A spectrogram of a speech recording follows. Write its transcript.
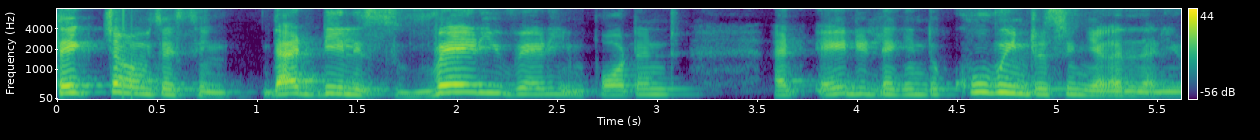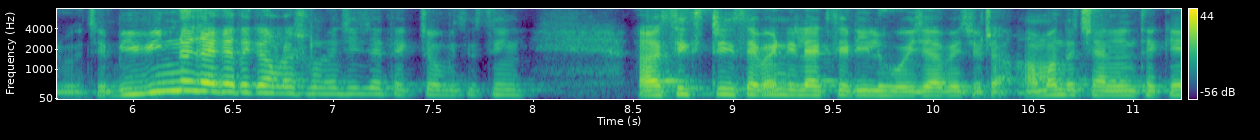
Tekcham Abhishek Singh that deal is very very important and এই ডিলটা কিন্তু খুব ইন্টারেস্টিং জায়গাতে দাঁড়িয়ে রয়েছে। বিভিন্ন জায়গা থেকে আমরা শুনেছি যে তেকচা অভিষেক সিং সিক্সটি সেভেন্টি ল্যাক্সে ডিল হয়ে যাবে, যেটা আমাদের চ্যানেল থেকে।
